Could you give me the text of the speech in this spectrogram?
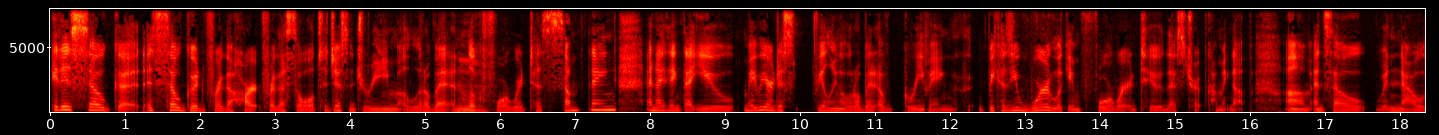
it is so good. It's so good for the heart, for the soul, to just dream a little bit and Mm. look forward to something. And I think that you maybe are just feeling a little bit of grieving because you were looking forward to this trip coming up, um, and so now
